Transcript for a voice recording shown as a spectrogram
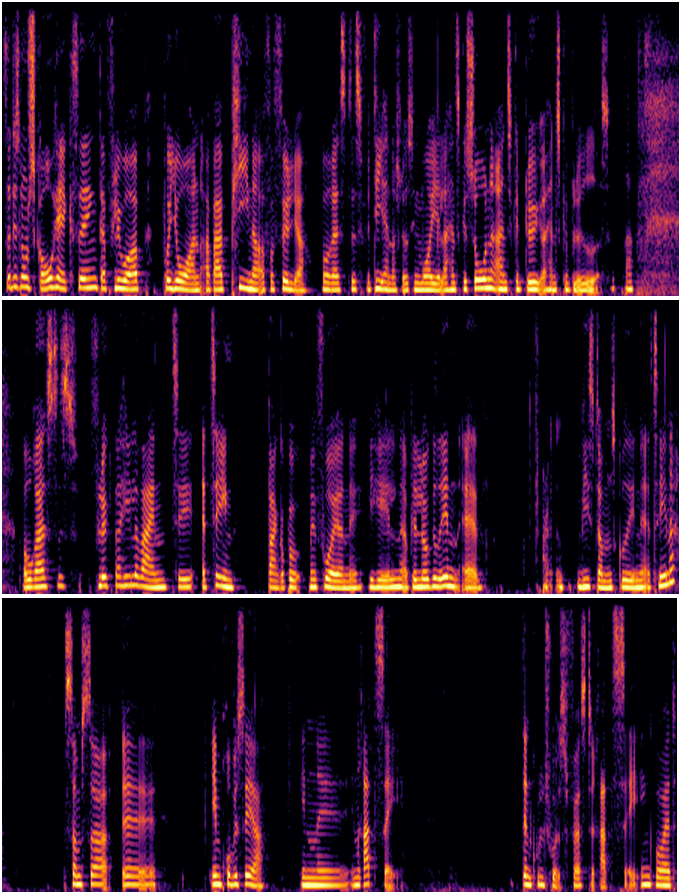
så er det sådan nogle skovhekse, ikke, der flyver op på jorden og bare piner og forfølger Orestes, fordi han har slået sin mor ihjel, og han skal zone, og han skal dø, og han skal bløde osv. Og Orestes flygter hele vejen til Athen, banker på med furierne i hælene og bliver lukket ind af visdommens gudinde Athena, som så øh, improviserer en, øh, en retssag den kulturs første retssag, ikke? hvor at,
